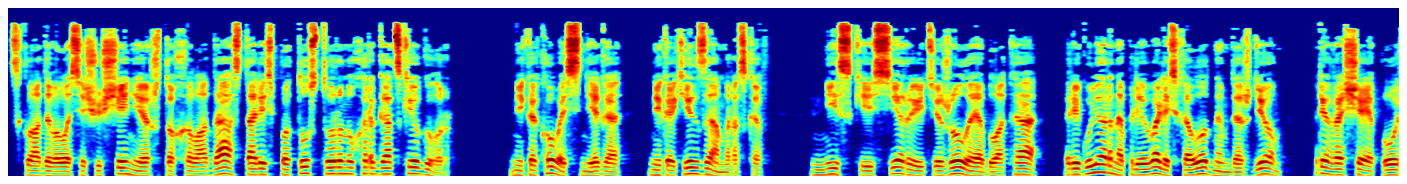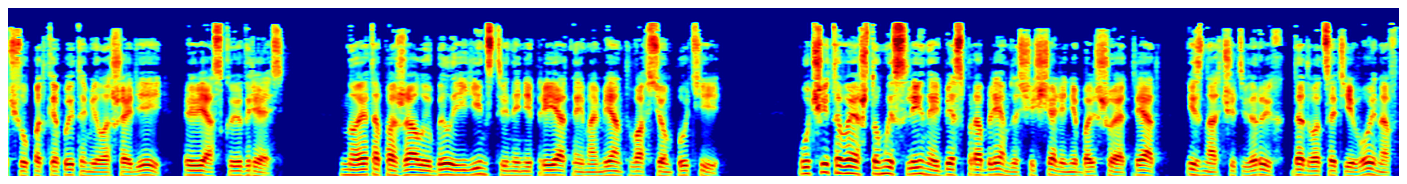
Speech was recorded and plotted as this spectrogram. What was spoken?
Складывалось ощущение, что холода остались по ту сторону Харгатских гор. Никакого снега, никаких заморозков. Низкие серые тяжелые облака регулярно плевались холодным дождем, превращая почву под копытами лошадей в вязкую грязь. Но это, пожалуй, был единственный неприятный момент во всем пути. Учитывая, что мы с Линой без проблем защищали небольшой отряд из нас четверых до двадцати воинов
